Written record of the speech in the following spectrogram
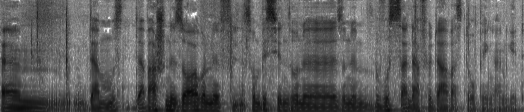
Ähm, da muss, da war schon eine Sorge und eine, so ein bisschen so eine, so ein Bewusstsein dafür da, was Doping angeht.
